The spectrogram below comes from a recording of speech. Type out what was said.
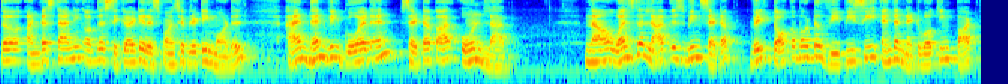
the understanding of the security responsibility model and then we'll go ahead and set up our own lab. Now once the lab is been set up, we'll talk about the VPC and the networking part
